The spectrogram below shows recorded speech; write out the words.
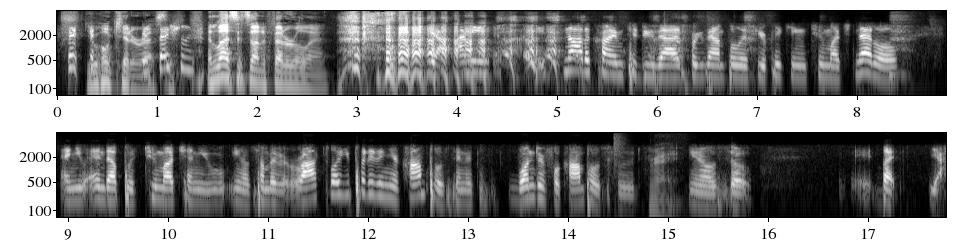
you won't get arrested unless it's on a federal land. yeah, I mean, it's not a crime to do that. For example, if you're picking too much nettle and you end up with too much and you you know some of it rots, well, you put it in your compost and it's wonderful compost food. Right. You know, so but yeah.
